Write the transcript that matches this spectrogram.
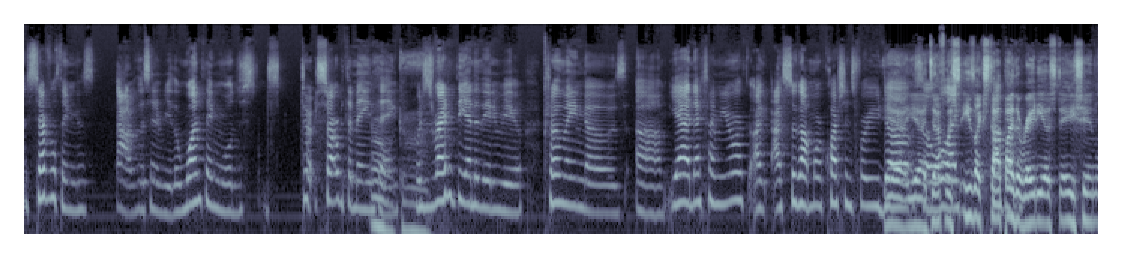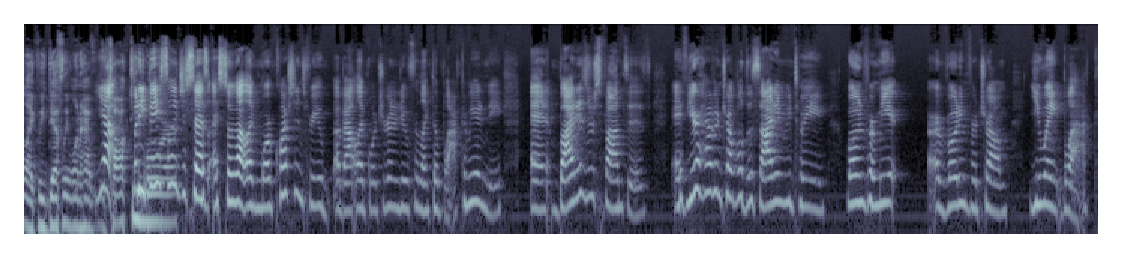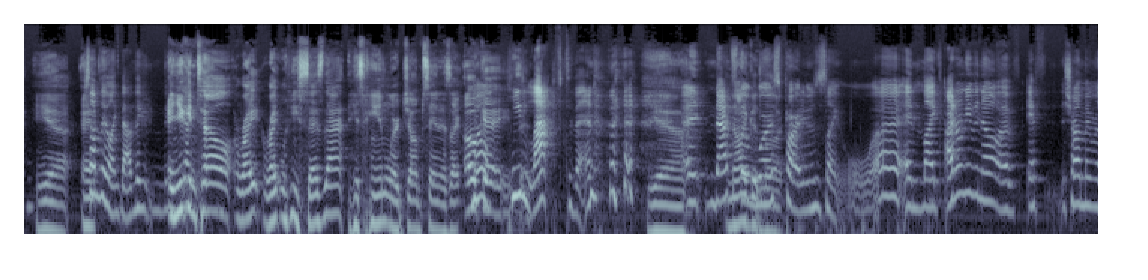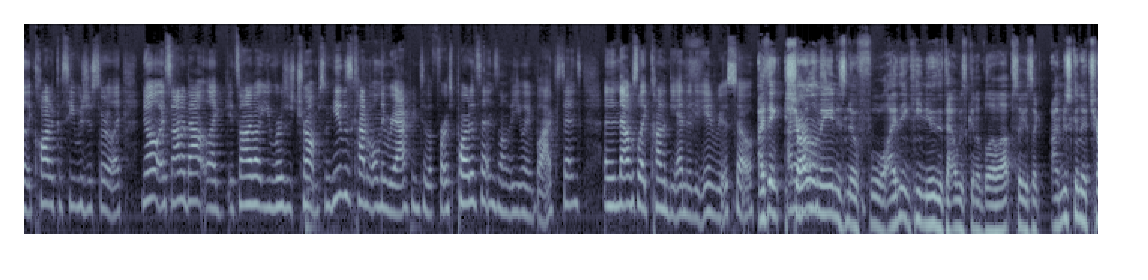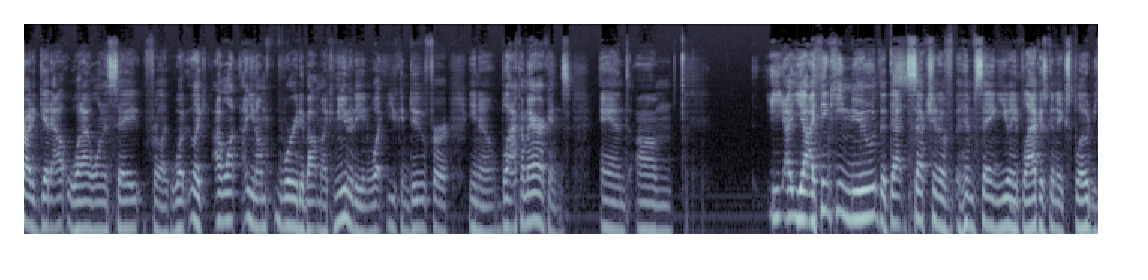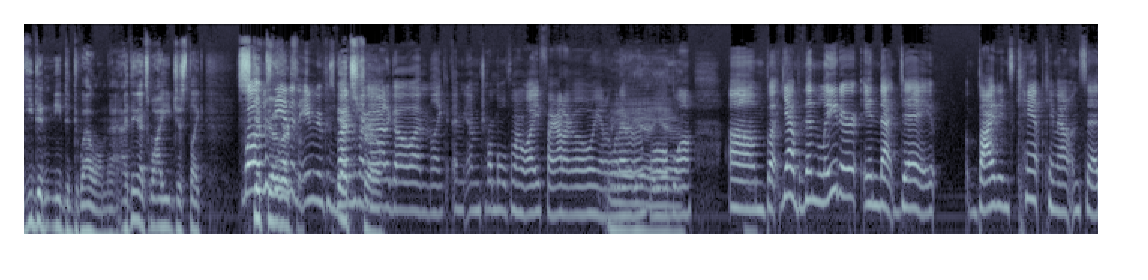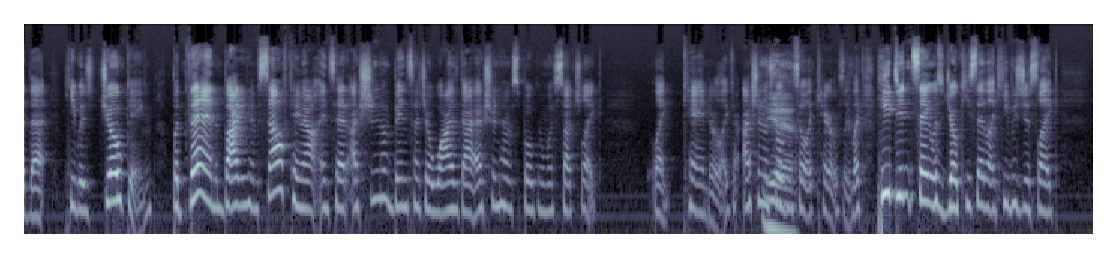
several things out of this interview. The one thing we'll just st- start with the main Oh, thing, God. which is right at the end of the interview. Charlemagne goes, um, "Yeah, next time in New York, I, I still got more questions for you, Doe. Yeah, yeah, So we'll, definitely. like, he's like, stop by the radio station. Like, we definitely want to have Yeah, talk to but you But he more. basically just says, "I still got like more questions for you about like what you're gonna do for like the black community." And Biden's response is, "If you're having trouble deciding between voting for me or voting for Trump, you ain't black." yeah, and, Something like that. They, they and you can tell right, right when he says that, his handler jumps in and is like, No, okay, he laughed then. yeah, and that's Not the worst look. part. It was just like, what? And like, I don't even know if if Charlemagne really caught it because he was just sort of like, no, it's not about like it's not about you versus Trump. So he was kind of only reacting to the first part of the sentence, not the you ain't black sentence, and then that was like kind of the end of the interview. So I think I don't know. Charlemagne is no fool. I think he knew that that was going to blow up, so he's like, I'm just going to try to get out what I want to say for like what like I want. You know, I'm worried about my community and what you can do for you know Black Americans, and um, he, uh, yeah, I think he knew that that section of him saying "you ain't black" is going to explode, and he didn't need to dwell on that. I think that's why he just like. well, it skipped was over the end it of the interview because Yeah, Biden was like, true. I gotta go. I'm like, I'm, I'm in trouble with my wife. I gotta go. You know, whatever. Yeah, blah yeah. blah. Um, but yeah, but then later in that day, Biden's camp came out and said that he was joking. But then Biden himself came out and said, "I shouldn't have been such a wise guy. I shouldn't have spoken with such like, like candor. Like I shouldn't have Yeah. spoken so like carelessly. Like he didn't say it was a joke. He said like he was just like."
